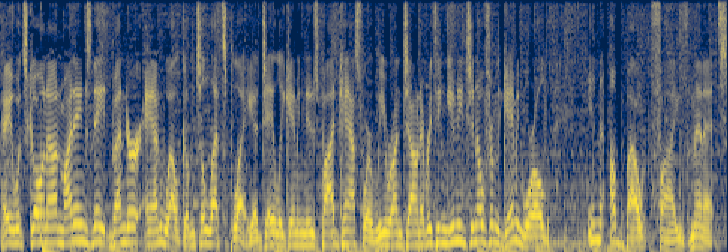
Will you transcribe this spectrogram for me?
Hey, what's going on? My name's Nate Bender, and welcome to Let's Play, a daily gaming news podcast where we run down everything you need to know from the gaming world in about five minutes.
